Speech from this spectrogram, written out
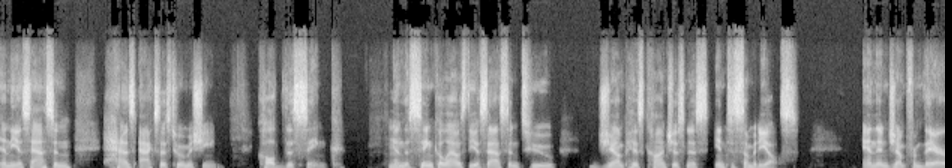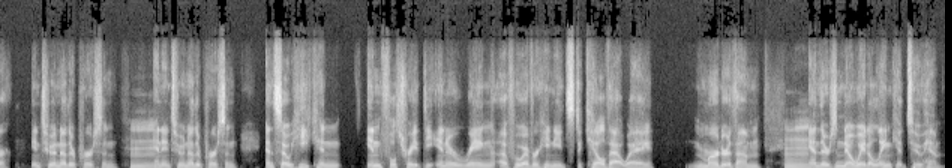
and the assassin has access to a machine called the sink. Hmm. And the sink allows the assassin to jump his consciousness into somebody else and then jump from there into another person hmm. and into another person. And so he can infiltrate the inner ring of whoever he needs to kill that way, murder them, hmm. and there's no way to link it to him.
